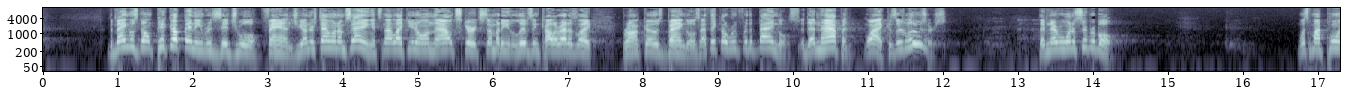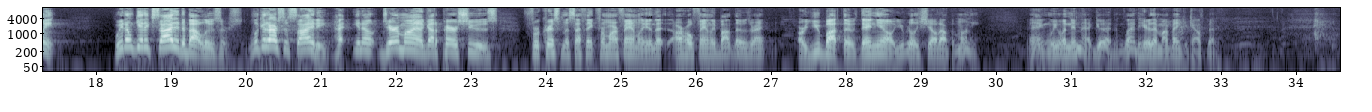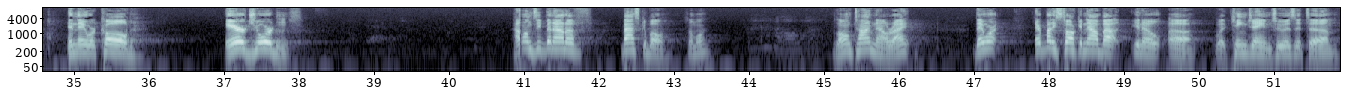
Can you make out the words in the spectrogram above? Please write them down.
The Bengals don't pick up any residual fans. You understand what I'm saying? It's not like, you know, on the outskirts, somebody lives in Colorado is like, Broncos, Bengals. I think I'll root for the Bengals. It doesn't happen. Why? Because they're losers. They've never won a Super Bowl. What's my point? We don't get excited about losers. Look at our society. You know, Jeremiah got a pair of shoes for Christmas, I think, from our family. And that, our whole family bought those, right? Or you bought those. Danielle, you really shelled out the money. Dang, we wasn't in that good. I'm glad to hear that. My bank account's better. And they were called Air Jordans. How long's he been out of basketball? Someone? Long time now, right? They weren't. Everybody's talking now about you know uh, what King James. Who is it? Um,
